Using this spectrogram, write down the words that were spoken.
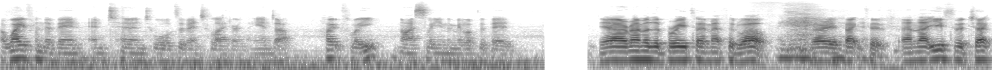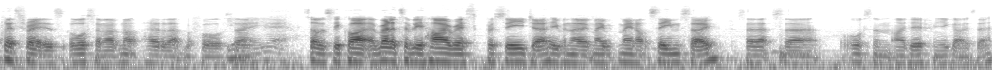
away from the vent, and turn towards the ventilator, and they end up hopefully nicely in the middle of the bed. Yeah, I remember the burrito method well. Very effective. And that use of a checklist for it is awesome. I've not heard of that before. So Yeah, yeah. it's obviously quite a relatively high risk procedure, even though it may, may not seem so. So that's uh, awesome idea from you guys there.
